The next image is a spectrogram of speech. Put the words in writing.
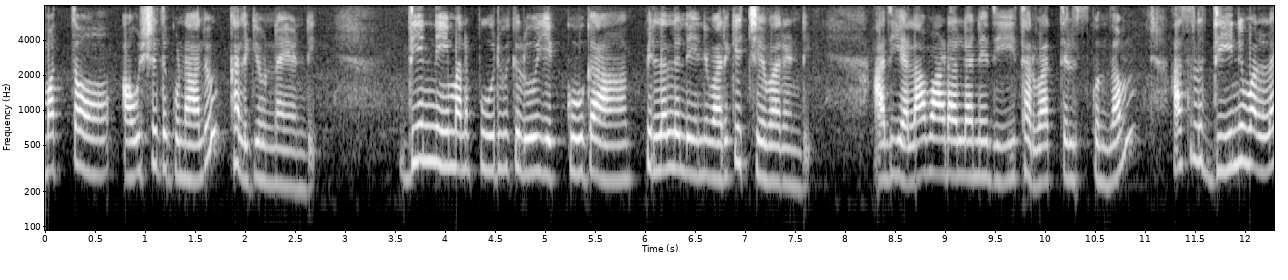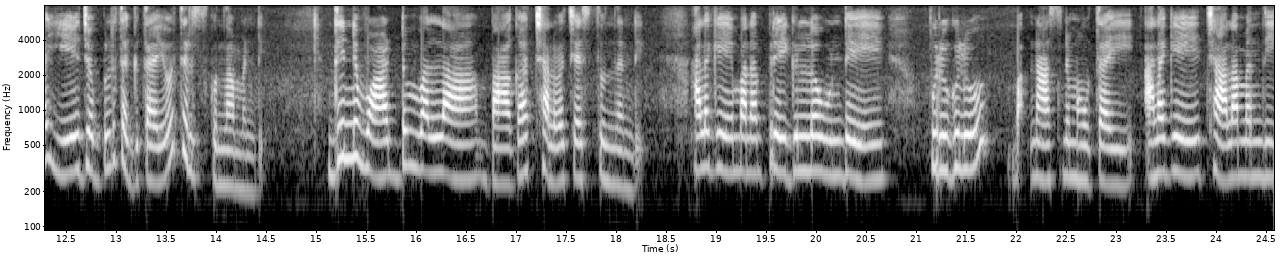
మొత్తం ఔషధ గుణాలు కలిగి ఉన్నాయండి. దీన్ని మన పూర్వీకులు ఎక్కువగా పిల్లలు లేని వారికి ఇచ్చేవారండి. అది ఎలా వాడాలనేది తర్వాత తెలుసుకుందాం. అసలు దీనివల్ల ఏ జబ్బులు తగ్గుతాయో తెలుసుకుందామండి. దీన్ని వాడడం వల్ల బాగా చలవ చేస్తుందండి. అలాగే మన ప్రేగుల్లో ఉండే పురుగులు నాశనం అవుతాయి అలాగే చాలామంది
